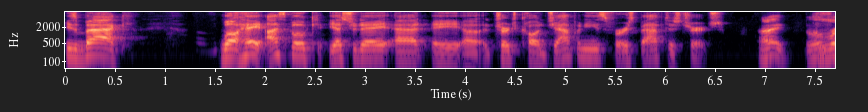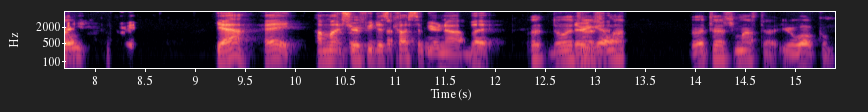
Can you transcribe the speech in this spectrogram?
He's back. Well, hey, I spoke yesterday at a, uh, church called Japanese First Baptist Church. hey, Great. great. Yeah. Hey, I'm not sure if you just cussed me or not, But do I There you touch go. my do I touch my mustache? You're welcome.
